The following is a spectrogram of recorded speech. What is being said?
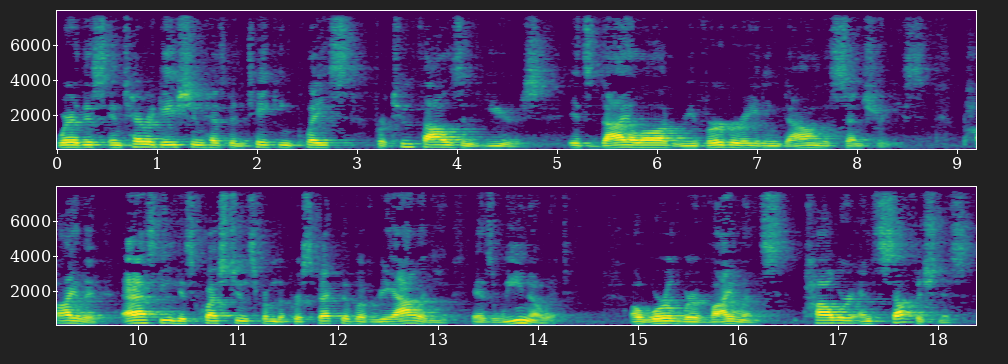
where this interrogation has been taking place for 2,000 years, its dialogue reverberating down the centuries. Pilate asking his questions from the perspective of reality as we know it, a world where violence, power, and selfishness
